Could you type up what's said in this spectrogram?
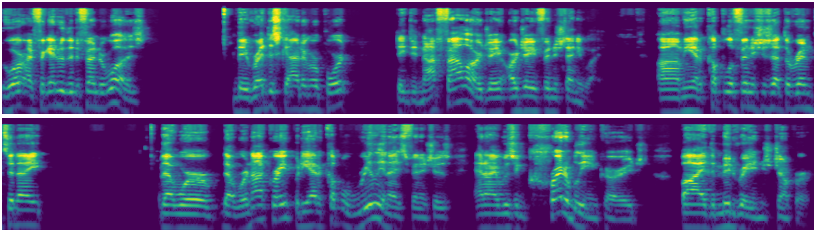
who I forget who the defender was. They read the scouting report. They did not foul RJ. RJ finished anyway. Um, he had a couple of finishes at the rim tonight that were that were not great, but he had a couple really nice finishes, and I was incredibly encouraged by the mid-range jumper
